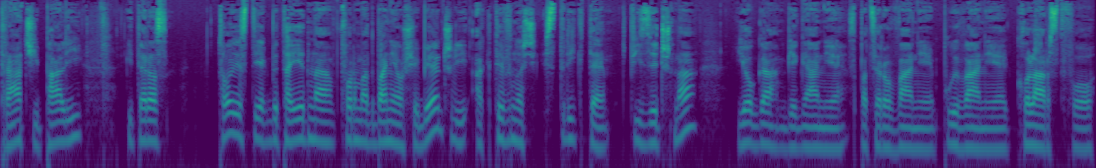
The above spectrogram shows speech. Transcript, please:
traci, pali. I teraz to jest jakby ta jedna forma dbania o siebie, czyli aktywność stricte fizyczna, yoga, bieganie, spacerowanie, pływanie, kolarstwo,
